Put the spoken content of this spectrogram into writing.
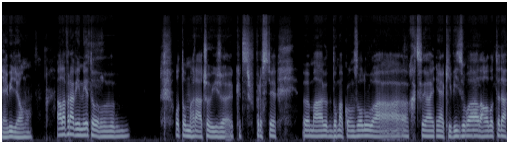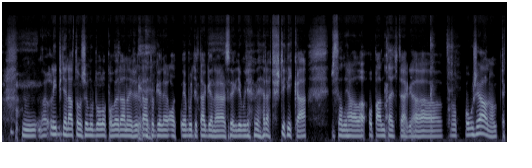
nevidel. No. Ale pravím, je to mm, o tom hráčovi, že keď proste e, má doma konzolu a chce aj nejaký vizuál, alebo teda lípne na tom, že mu bolo povedané, že táto generácia bude tá generácia, kde budeme hrať v 4K, že sa nehal opantať, tak a, no, použiaľ, no, tak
